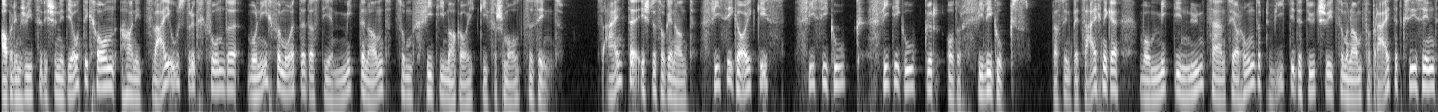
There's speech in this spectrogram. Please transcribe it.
Aber im schweizerischen Idiotikon habe ich zwei Ausdrücke gefunden, wo ich vermute, dass die miteinander zum Fidi Magoiki verschmolzen sind. Das eine ist der sogenannte Fisigoikis, Fisiguk, Fidiguker oder Filigux. Das sind Bezeichnungen, die Mitte 19. Jahrhundert weit in der Deutschschweiz umeinander verbreitet sind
